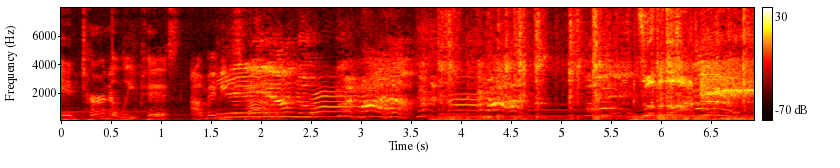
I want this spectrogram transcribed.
internally pissed. I may be smiling. Yeah, I know. You're at my house. You're at my house. Oh,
